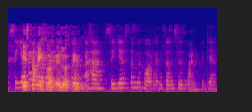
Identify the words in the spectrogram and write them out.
si ya está mejor, es lo que... Ajá, sí, ya está mejor. Entonces, bueno, pues ya.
